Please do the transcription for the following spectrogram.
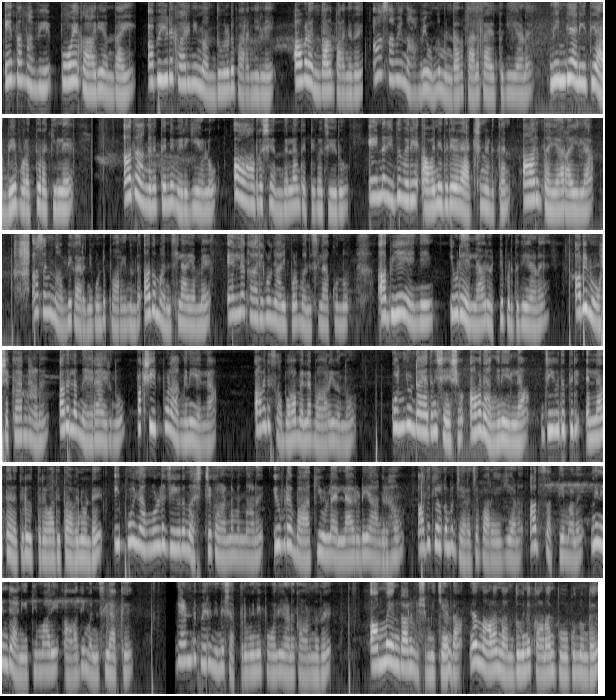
എന്താ നവ്യെ പോയ കാര്യം എന്തായി? അബിയുടെ കാര്യം നീ നന്ദുവിനോട് പറഞ്ഞില്ലേ? അവൾ എന്താണ് പറഞ്ഞത്? ആ സമയം നവ്യ ഒന്നും മിണ്ടാതെ തല താഴ്ത്തുകയാണ്. നിന്റെ അനിയത്തി അബിയെ പുറത്തിറക്കില്ലേ? അത് അങ്ങനെ തന്നെ വരികയുള്ളൂ. ആ ആദർശം എന്തെല്ലാം തെറ്റുകൾ ചെയ്തു? എന്നാൽ ഇതുവരെ അവനെതിരെ ഒരു ആക്ഷൻ എടുക്കാൻ ആരും തയ്യാറായില്ല. ആ സമയം നവ്യ കരഞ്ഞുകൊണ്ട് പറയുന്നുണ്ട് അത് മനസ്സിലായമ്മേ എല്ലാ കാര്യങ്ങളും ഞാനിപ്പോൾ മനസ്സിലാക്കുന്നു. അബിയെ എന്നെയും ഇവിടെ എല്ലാവരും ഒറ്റപ്പെടുത്തുകയാണ്. അബി മോശക്കാരനാണ്. അതെല്ലാം നേരായിരുന്നു. പക്ഷേ ഇപ്പോൾ അങ്ങനെയല്ല. അവന്റെ സ്വഭാവമെല്ലാം മാറി വന്നു. കുഞ്ഞുണ്ടായതിനു ശേഷം അവൻ അങ്ങനെയല്ല. ജീവിതത്തിൽ എല്ലാ തരത്തിലും ഉത്തരവാദിത്തം അവനുണ്ട്. ഇപ്പോൾ ഞങ്ങളുടെ ജീവിതം നശിച്ചു കാണണമെന്നാണ് ഇവിടെ ബാക്കിയുള്ള എല്ലാവരുടെയും ആഗ്രഹം. അത് കേൾക്കുമ്പോൾ ജലജ പറയുകയാണ് അത് സത്യമാണ്. നീ നിന്റെ അനിയത്തിമാരെ ആദ്യം മനസ്സിലാക്ക്. രണ്ടുപേരും നിന്നെ ശത്രുവിനെ പോലെയാണ് കാണുന്നത്. അമ്മ എന്തായാലും വിഷമിക്കേണ്ട. ഞാൻ നാളെ നന്ദുവിനെ കാണാൻ പോകുന്നുണ്ട്.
